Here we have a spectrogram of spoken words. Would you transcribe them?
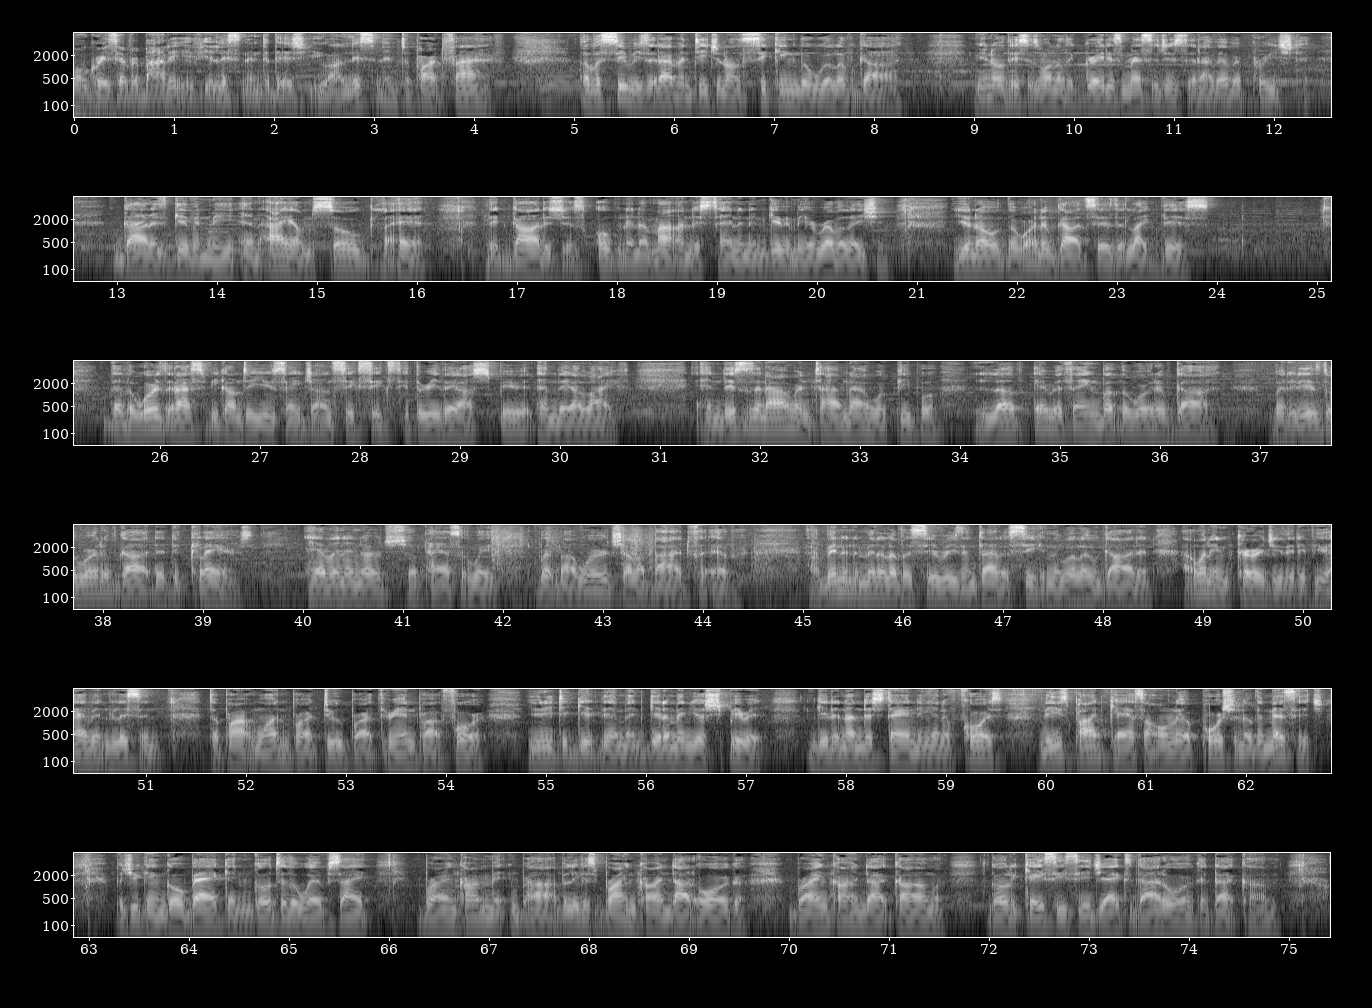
More grace, everybody. If you're listening to this, you are listening to part five of a series that I've been teaching on seeking the will of God. You know, this is one of the greatest messages that I've ever preached. God has given me, and I am so glad that God is just opening up my understanding and giving me a revelation. You know, the Word of God says it like this that the words that I speak unto you, St. John 6 63, they are spirit and they are life. And this is an hour and time now where people love everything but the Word of God. But it is the Word of God that declares, Heaven and earth shall pass away, but my word shall abide forever. I've been in the middle of a series entitled Seeking the Will of God, and I want to encourage you that if you haven't listened to part one, part two, part three, and part four, you need to get them and get them in your spirit, get an understanding. And of course, these podcasts are only a portion of the message, but you can go back and go to the website Brian Carn, uh, I believe it's briancarn.org or briancarn.com or go to kccjacks.org or .com.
